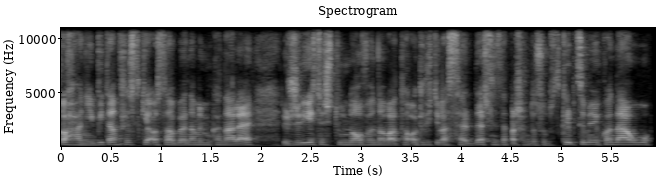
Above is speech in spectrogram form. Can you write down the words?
kochani, witam wszystkie osoby na moim kanale. Jeżeli jesteś tu nowy, nowa, to oczywiście Was serdecznie zapraszam do subskrypcji mojego kanału.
